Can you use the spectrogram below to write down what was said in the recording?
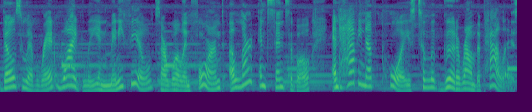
Those who have read widely in many fields, are well informed, alert and sensible, and have enough poise to look good around the palace.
